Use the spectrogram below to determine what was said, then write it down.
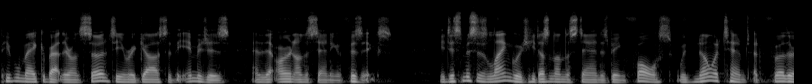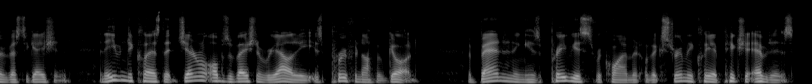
people make about their uncertainty in regards to the images and their own understanding of physics. He dismisses language he doesn't understand as being false with no attempt at further investigation, and even declares that general observation of reality is proof enough of God, abandoning his previous requirement of extremely clear picture evidence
